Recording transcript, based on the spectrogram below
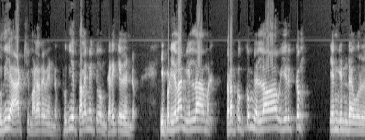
புதிய ஆட்சி மலர வேண்டும். புதிய தலைமைத்துவம் கிடைக்க வேண்டும். இப்படியெல்லாம் இல்லாமல் பிறப்புக்கும் எல்லா உயிருக்கும் என்கின்ற ஒரு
